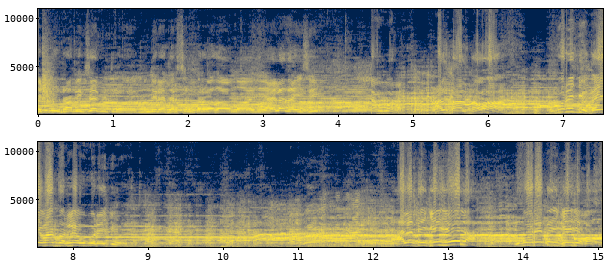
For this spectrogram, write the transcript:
એટલું ટ્રાફિક છે મિત્રો. મંદિરે દર્શન કરવા જવામાં હજી હાલ્યા જાય છે. ઉપર. હાલતા હાલતા હો આ. ઊભું રહી ગયું. એ વાંધો ને, લે ઊભું રહી ગયું. હાલે તો કે છે ઓલા ઊભો રહે તો કે છે. પાછો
